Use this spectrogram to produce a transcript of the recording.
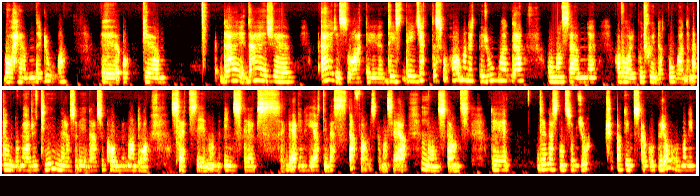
Vad händer då? Eh, och eh, där, där eh, är det så att det, det, det är jättesvårt. Har man ett beroende och man sen eh, har varit på ett skyddat boende men ändå med rutiner och så vidare så kommer man då sätts i någon instegslägenhet i bästa fall ska man säga mm. någonstans. Det, det är nästan som gjort att det inte ska gå bra. Om man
